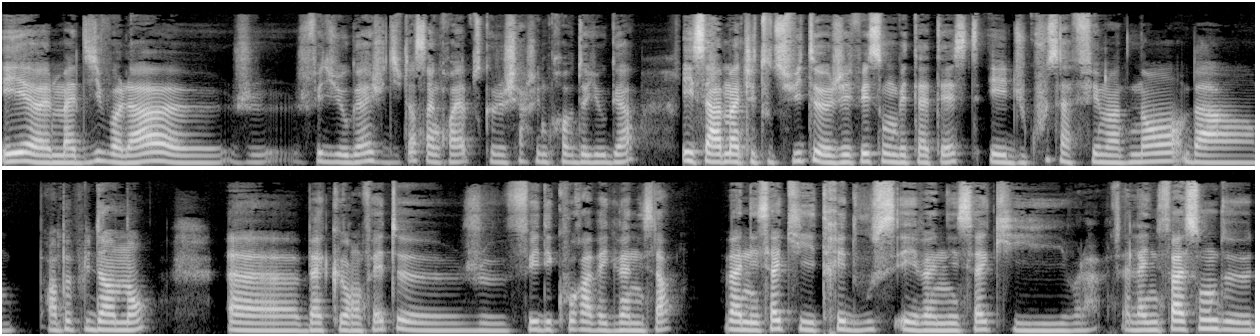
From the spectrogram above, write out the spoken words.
et elle m'a dit voilà, je, je, fais du yoga, et je lui dis putain c'est incroyable parce que je cherche une prof de yoga. Et ça a matché tout de suite. Euh, j'ai fait son bêta test et du coup, ça fait maintenant bah, un peu plus d'un an euh, bah, que en fait, euh, je fais des cours avec Vanessa. Vanessa qui est très douce et Vanessa qui, voilà, elle a une façon de,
